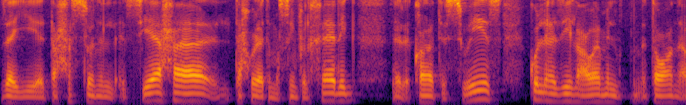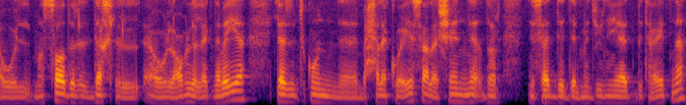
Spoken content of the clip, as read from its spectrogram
زي تحسن السياحة تحويلات المصريين في الخارج قناة السويس. كل هذه العوامل طبعا أو المصادر الدخل أو العملة الأجنبية لازم تكون بحالة كويسة علشان نقدر نسدد المديونيات بتاعتنا.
